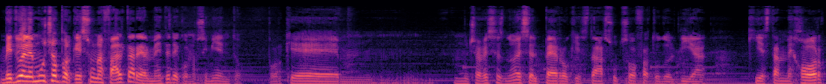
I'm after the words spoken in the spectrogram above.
me duele mucho porque es una falta realmente de conocimiento. Porque mm, muchas veces no es el perro que está a su sofá todo el día que está mejor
